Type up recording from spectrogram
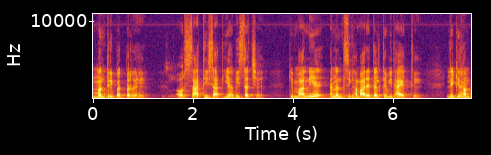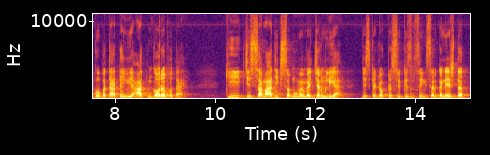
मंत्री पद पर रहे। और साथ ही साथ यह भी सच है कि माननीय अनंत सिंह हमारे दल के विधायक थे, लेकिन हमको बताते हुए आत्मगौरव होता है कि जिस सामाजिक समूह में मैं जन्म लिया, जिसके डॉक्टर श्री कृष्ण सिंह, सर गणेश दत्त,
